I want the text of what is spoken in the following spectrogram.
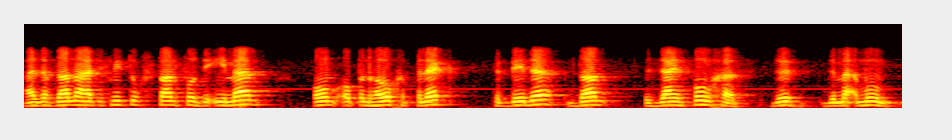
Hij zegt daarna, het is niet toegestaan voor de imam om op een hoge plek te bidden dan zijn volgers. Dus de ma'moom.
